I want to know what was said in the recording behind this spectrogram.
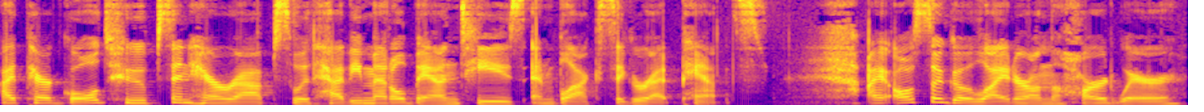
I pair gold hoops and hair wraps with heavy metal band tees and black cigarette pants. I also go lighter on the hardware,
